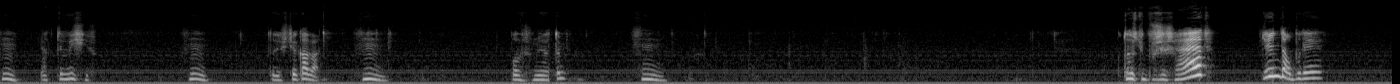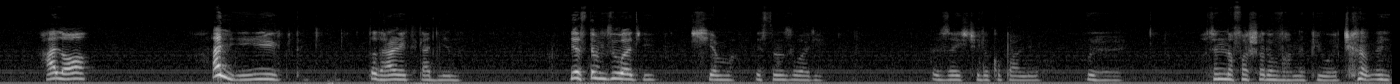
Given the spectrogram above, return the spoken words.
Hm, jak ty wisisz. Hmm. To jest ciekawe. Hmm. Powiesz mi o tym? Hmm. Ktoś tu przyszedł? Dzień dobry. Halo? A nikt. To dalej kradniemy. Jestem złodziej. Siema, jestem złodziej. Zejście do kopalni. A ten nafaszerowany piłeczkami.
